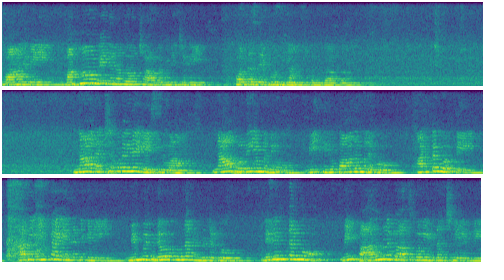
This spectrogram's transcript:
వారిని మహావేదనతో చావ విడిచిరి కొంతసేపు గాక. నా రక్షకుడైన యేసువ నా హృదయమును మీ తిరుపాదములకు అంటగొట్టి అది ఇంకా ఎన్నటికి మిమ్ము విడవకుండా నిండుటకు నిరంతరము మీ పాదములు కాచుకొని ఉండ చేయండి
